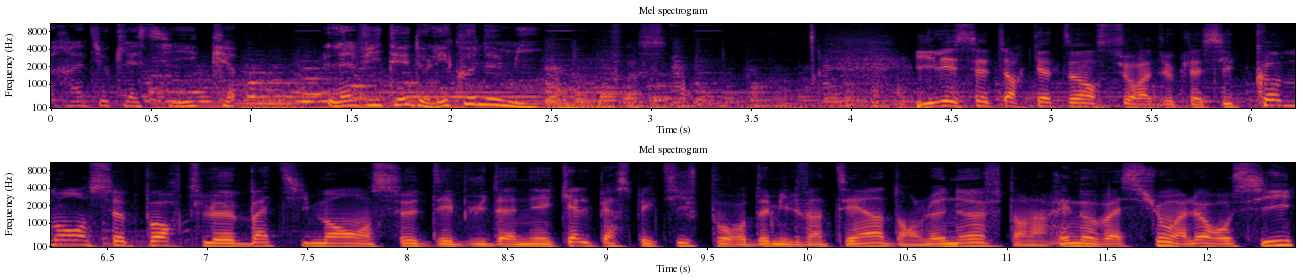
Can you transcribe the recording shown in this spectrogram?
Radio Classique, l'invité de l'économie. Il est 7h14 sur Radio Classique. Comment se porte le bâtiment en ce début d'année? Quelle perspective pour 2021 dans le neuf, dans la rénovation, à l'heure aussi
